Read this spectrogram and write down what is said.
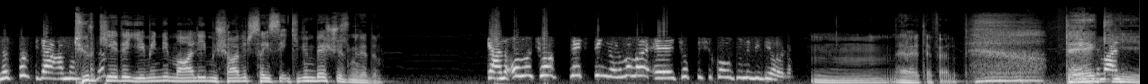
Nasıl bir daha anlamadım. Türkiye'de yeminli mali müşavir sayısı 2500 mü dedim? Yani onu çok net bilmiyorum ama e, çok düşük olduğunu biliyorum. Hmm, evet efendim. Peki.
